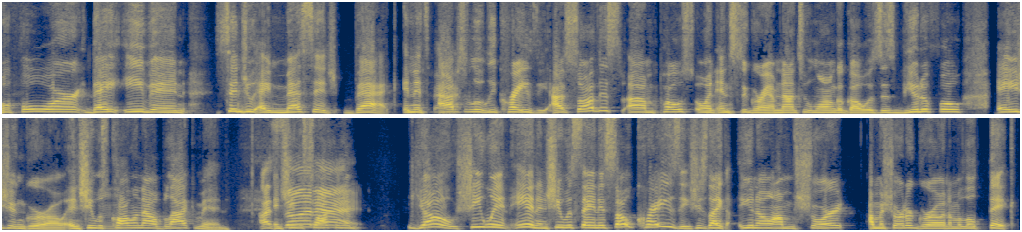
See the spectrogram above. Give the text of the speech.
before they even send you a message back. And it's back. absolutely crazy. I saw this um, post on Instagram not too long ago. It was this beautiful Asian girl, and she was mm-hmm. calling out black men. I and she was that. talking yo, she went in and she was saying it's so crazy. She's like, you know, I'm short. I'm a shorter girl and I'm a little thick.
